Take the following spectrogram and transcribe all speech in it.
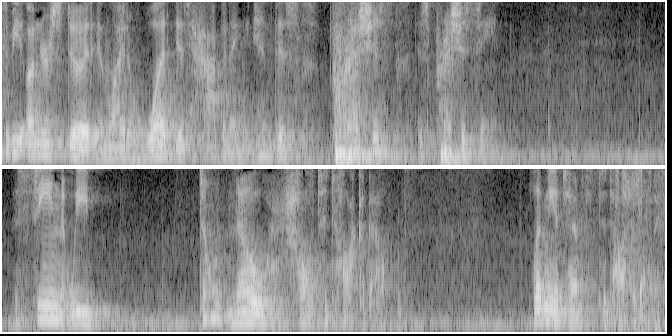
to be understood in light of what is happening in this precious, this precious scene. The scene that we don't know how to talk about. Let me attempt to talk about it.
